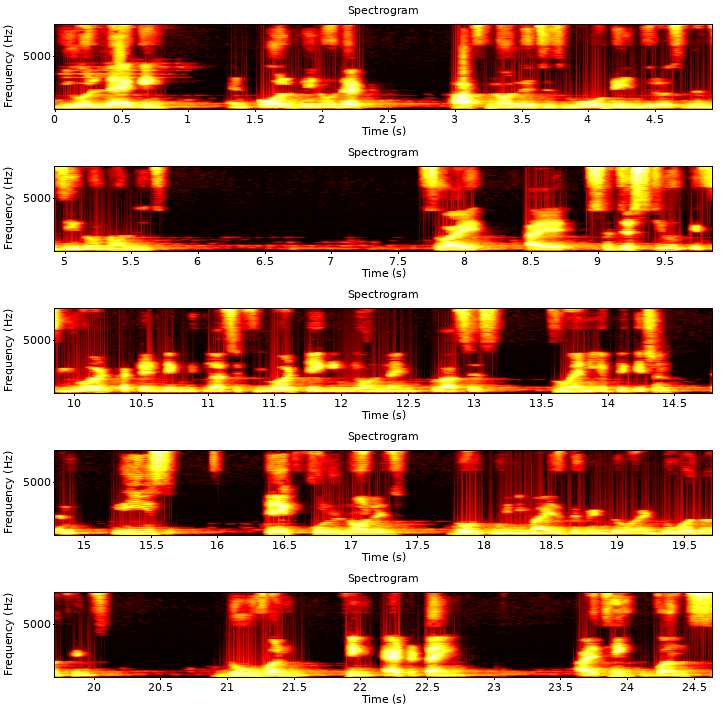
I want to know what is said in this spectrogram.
you are lagging. And all we know that half knowledge is more dangerous than zero knowledge. So I, I suggest you if you are attending the class, if you are taking the online classes through any application, then please take full knowledge. Don't minimize the window and do other things. Do one thing at a time. I think once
